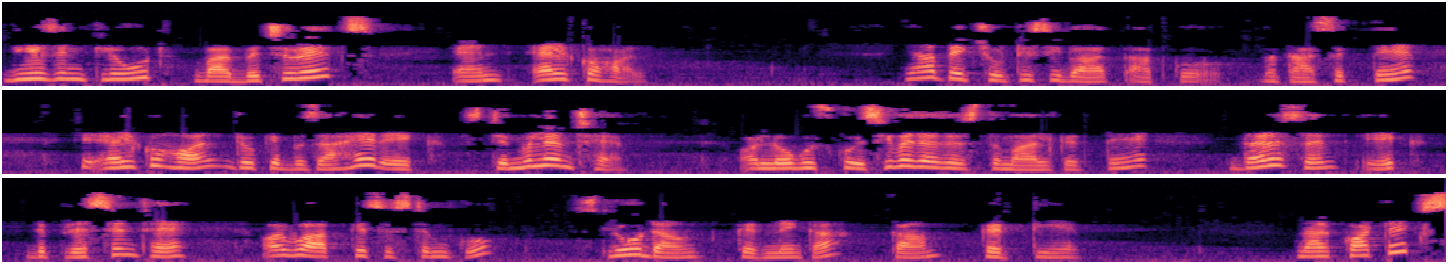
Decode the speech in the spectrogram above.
These include barbiturates and alcohol. یہاں پہ ایک چھوٹی سی بات آپ کو بتا سکتے ہیں کہ الکوہول جو کہ بظاہر ایک اسٹیمولنٹ ہے اور لوگ اس کو اسی وجہ سے استعمال کرتے ہیں دراصل ایک ڈپریسنٹ ہے اور وہ آپ کے سسٹم کو سلو ڈاؤن کرنے کا کام کرتی ہے narcotics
